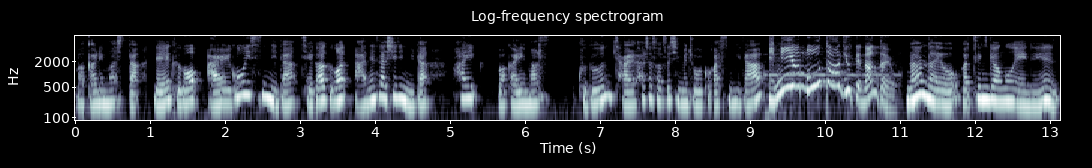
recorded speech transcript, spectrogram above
와가리마시다. 네, 그거 알고 있습니다. 제가 그건 아는 사실입니다. 하이 와가리마스. 구분 잘 하셔서 쓰시면 좋을 것 같습니다. 미니야 뭐다규 때 난다요. 난다요 같은 경우에는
